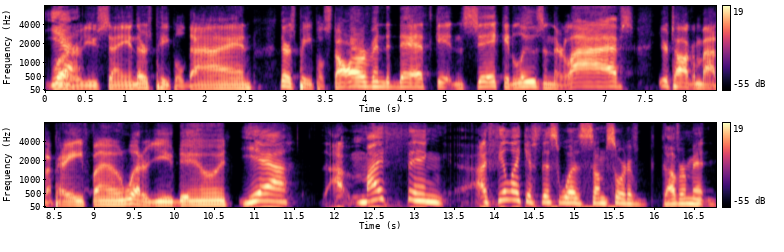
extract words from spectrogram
Yeah. what are you saying? There's people dying. There's people starving to death getting sick and losing their lives. You're talking about a payphone. What are you doing? Yeah. Uh, my thing, I feel like if this was some sort of government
